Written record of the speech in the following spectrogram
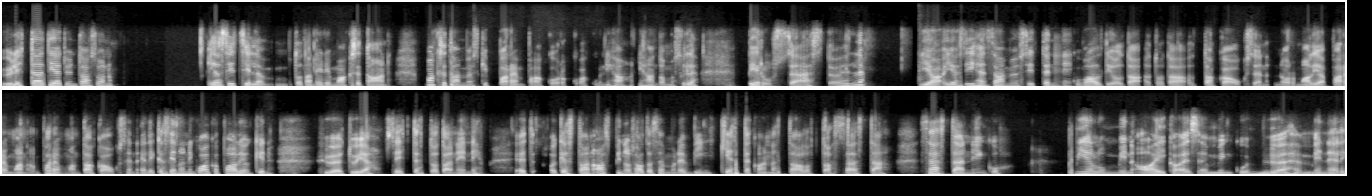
ylittää tietyn tason. Ja sitten sille tota, niin, niin maksetaan, maksetaan myöskin parempaa korkoa kuin ihan, ihan tuommoisille perussäästöille. Ja, ja siihen saa myös sitten niin kuin valtiolta tota, takauksen, normaalia paremman, paremman takauksen. Eli siinä on niin kuin aika paljonkin hyötyjä sitten. Tota, niin, niin, et oikeastaan Aspin osalta semmoinen vinkki, että kannattaa aloittaa säästää, säästää niin kuin mieluummin aikaisemmin kuin myöhemmin. Eli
